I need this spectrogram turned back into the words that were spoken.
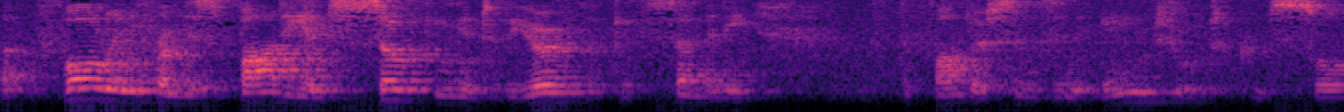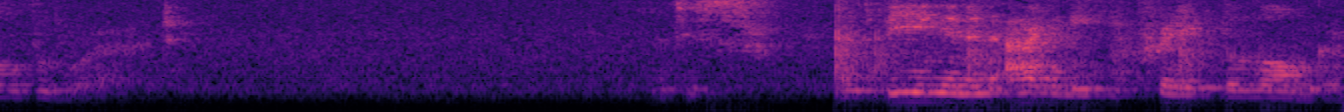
uh, falling from his body and soaking into the earth of Gethsemane, that the Father sends an angel to console the Word. And, his, and being in an agony, he prayed the longer.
